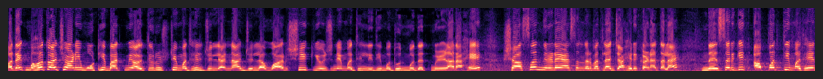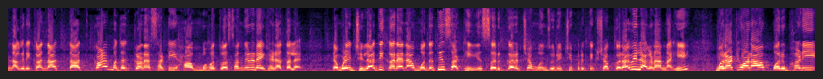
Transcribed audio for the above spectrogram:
आता एक महत्वाची आणि मोठी बातमी अतिवृष्टीमधील जिल्ह्यांना जिल्हा वार्षिक योजनेमधील निधीमधून मदत मिळणार आहे. शासन निर्णय या संदर्भातला जाहीर करण्यात आलाय. नैसर्गिक आपत्तीमध्ये नागरिकांना तात्काळ मदत करण्यासाठी हा महत्त्वाचा निर्णय घेण्यात आलाय. त्यामुळे जिल्हाधिकाऱ्यांना मदतीसाठी सरकारच्या मंजुरीची प्रतीक्षा करावी लागणार नाही. मराठवाडा परभणी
